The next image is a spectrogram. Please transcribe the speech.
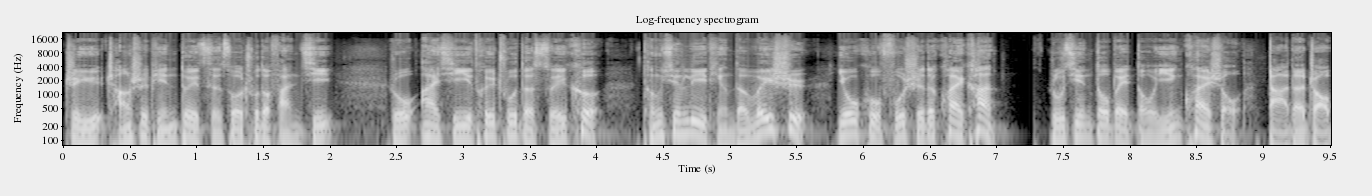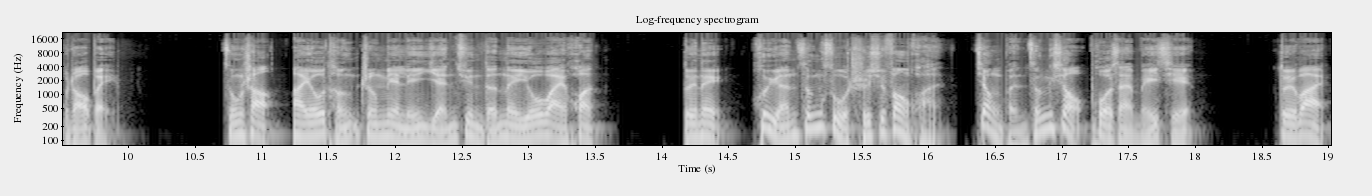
至于长视频对此做出的反击，如爱奇艺推出的随客。腾讯力挺的微视、优酷扶持的快看，如今都被抖音、快手打得找不着北。综上，爱优腾正面临严峻的内忧外患：对内，会员增速持续放缓，降本增效迫在眉睫；对外，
